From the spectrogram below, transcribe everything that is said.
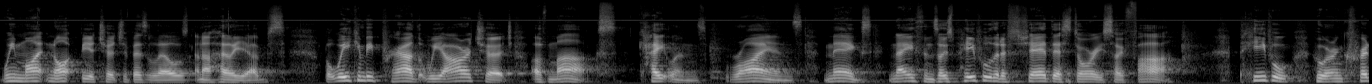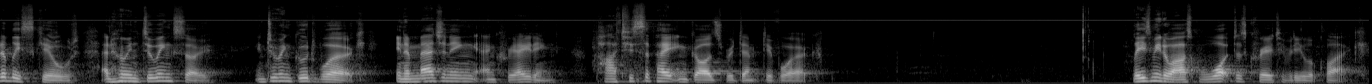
We might not be a church of Bezalels and Oholiabs, but we can be proud that we are a church of Marks, Caitlin's, Ryan's, Meg's, Nathan's, those people that have shared their stories so far. People who are incredibly skilled and who, in doing so, in doing good work, in imagining and creating, participate in God's redemptive work. Leads me to ask what does creativity look like?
